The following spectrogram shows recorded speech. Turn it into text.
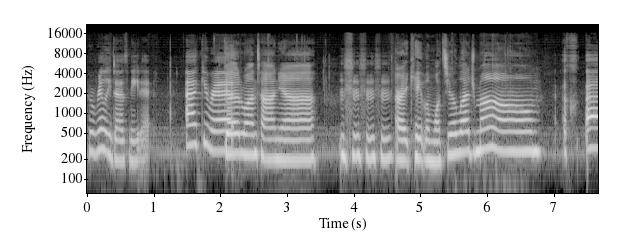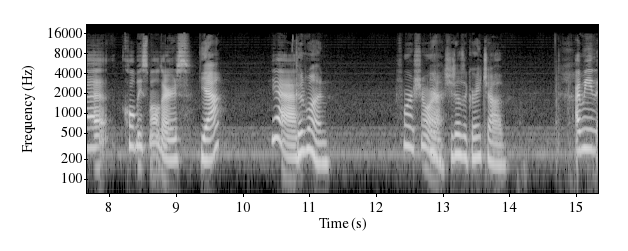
who really does need it. Accurate. Good one, Tanya. All right, Caitlin, what's your ledge mom? Uh, Cobie Smulders. Yeah, Yeah, good one. for sure. Yeah, she does a great job. I mean,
